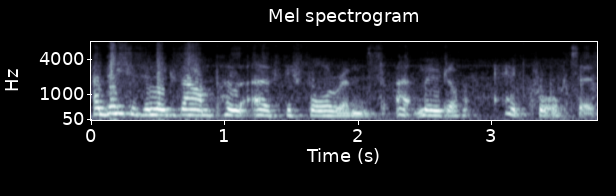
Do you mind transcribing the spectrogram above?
And this is an example of the forums at Moodle headquarters.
